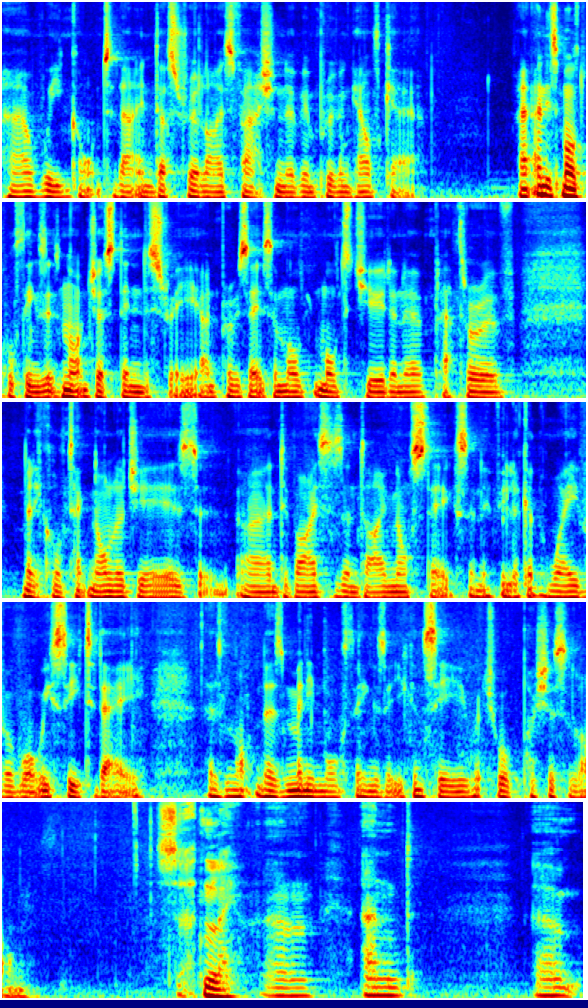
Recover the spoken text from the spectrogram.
have we got to that industrialized fashion of improving healthcare? And it's multiple things. It's not just industry. I'd probably say it's a multitude and a plethora of medical technologies, uh, devices, and diagnostics. And if you look at the wave of what we see today, there's lot, there's many more things that you can see which will push us along. Certainly. Um, and um,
